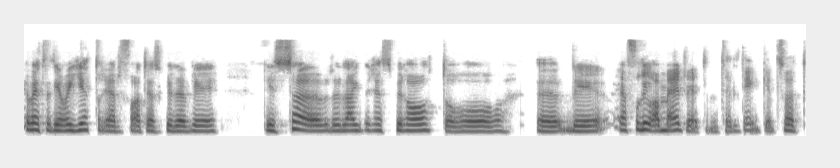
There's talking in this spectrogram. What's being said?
Jag vet att jag var jätterädd för att jag skulle bli, bli sövd och lagd i respirator och eh, bli, jag förlorade medvetandet helt enkelt. Så att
